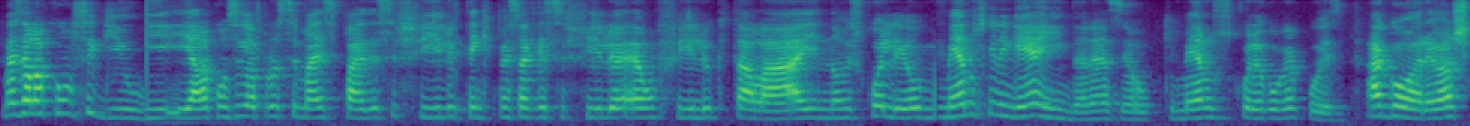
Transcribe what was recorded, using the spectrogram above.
Mas ela conseguiu. E, e ela conseguiu aproximar esse pai desse filho. Tem que pensar que esse filho é um filho que tá lá e não escolheu, menos que ninguém ainda, né? Assim, é o que menos escolheu qualquer coisa. Agora, eu acho,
